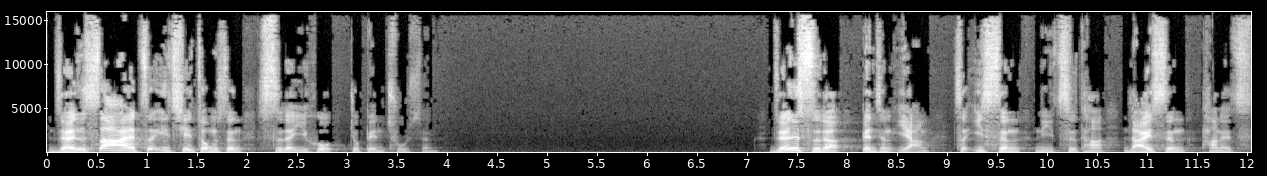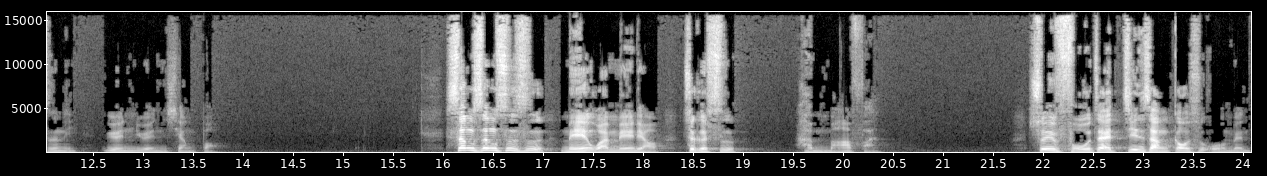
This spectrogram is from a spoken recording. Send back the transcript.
人杀害这一切众生，死了以后就变畜生。人死了变成羊，这一生你吃它，来生它来吃你，冤冤相报，生生世世没完没了，这个是很麻烦。所以佛在经上告诉我们，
